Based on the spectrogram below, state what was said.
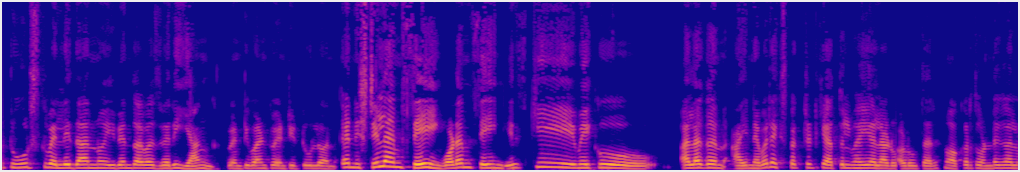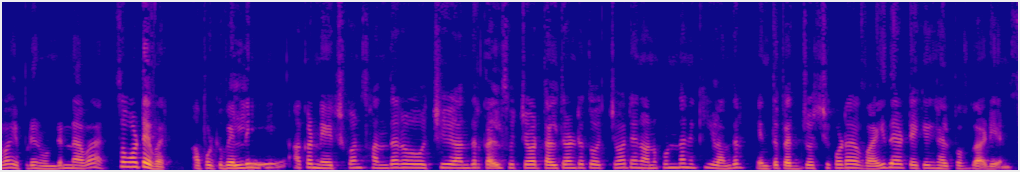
టూర్స్కి వెళ్ళేదాన్ని even though I was very young twenty one twenty two లో కానీ still I'm saying what I'm saying ఇస్కి మీకు అలాగా ఐ నెవర్ ఎక్స్పెక్టెడ్కి అతుల్ భాయ్ అలా అడుగుతారు. నువ్వు అక్కడితో ఉండగలవా? ఎప్పుడైనా ఉండినావా సో వాట్ ఎవర్ అప్పటికి వెళ్ళి అక్కడ నేర్చుకొని అందరూ వచ్చి అందరు కలిసి వచ్చేవారు తల్లిదండ్రులతో వచ్చేవారు. నేను అనుకున్నానికి వీళ్ళందరూ ఎంత పెద్ద వచ్చి కూడా why they are taking help of guardians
